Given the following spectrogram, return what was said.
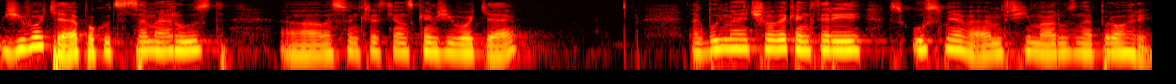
životě, pokud chceme růst eh, ve svém křesťanském životě, tak buďme člověkem, který s úsměvem přijímá různé prohry.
